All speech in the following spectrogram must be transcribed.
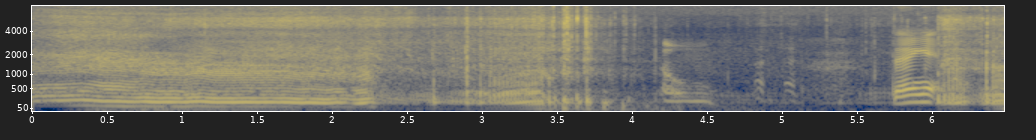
Dang it.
